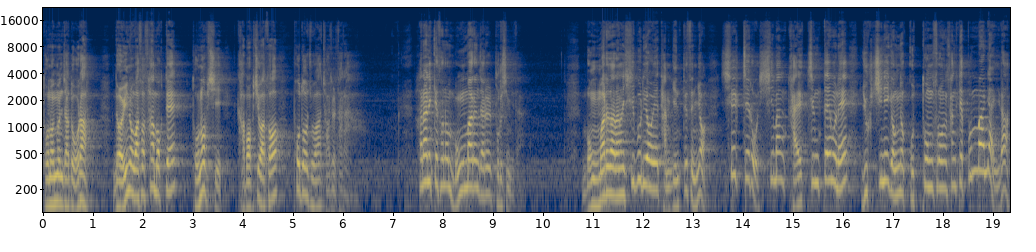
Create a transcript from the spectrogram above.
돈 없는 자도 오라. 너희는 와서 사 먹되 돈 없이 값 없이 와서 포도주와 젖을 사라. 하나님께서는 목마른 자를 부르십니다. 목마르다라는 히브리어에 담긴 뜻은요, 실제로 심한 갈증 때문에 육신이 겪는 고통스러운 상태뿐만이 아니라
